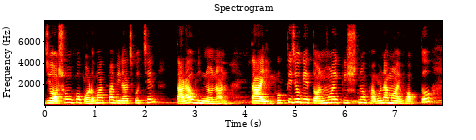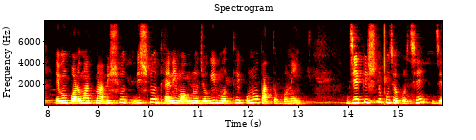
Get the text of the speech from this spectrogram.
যে অসংখ্য পরমাত্মা বিরাজ করছেন, তারাও ভিন্ন নন। তাই ভক্তিযোগে তন্ময় কৃষ্ণ ভাবনাময় ভক্ত এবং পরমাত্মা বিষ্ণু, বিষ্ণুর ধ্যানে মগ্ন যোগীর মধ্যে কোনো পার্থক্য নেই। যে কৃষ্ণ পুজো করছে, যে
